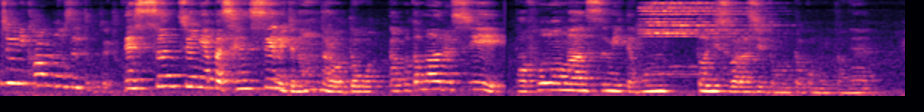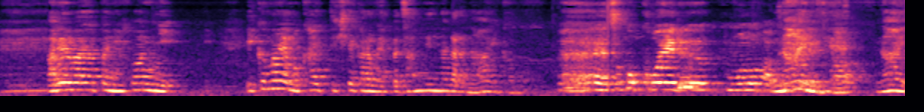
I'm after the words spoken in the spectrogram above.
中に感動するってことですか？レッスン中にやっぱり先生見てなんだろうって思ったこともあるしパフォーマンス見て本当に素晴らしいと思った子もいたね。あれはやっぱり日本に行く前も帰ってきてからもやっぱ残念ながらないかも。えー、そこを超えるものがないね。ない、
